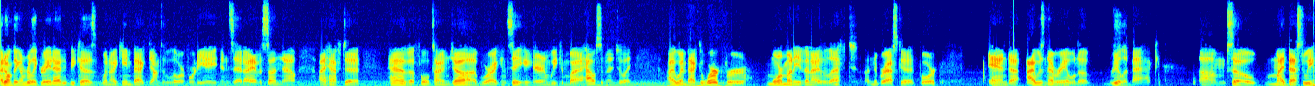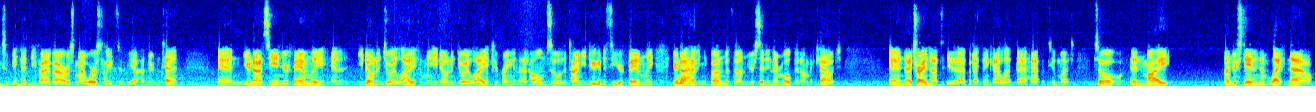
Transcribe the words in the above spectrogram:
I don't think I'm really great at it because when I came back down to the lower 48 and said I have a son now, I have to have a full time job where I can sit here and we can buy a house eventually. I went back to work for more money than I left Nebraska for, and uh, I was never able to reel it back. Um, so my best weeks would be 55 hours, my worst weeks would be 110 and you're not seeing your family and you don't enjoy life. And when you don't enjoy life you're bringing that home. So the time you do get to see your family you're not having fun with them. You're sitting there moping on the couch. And i try not to do that but i think i let that happen too much. So in my understanding of life now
